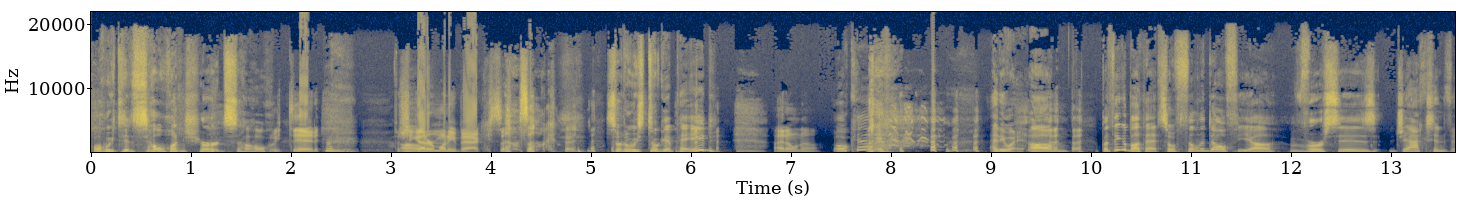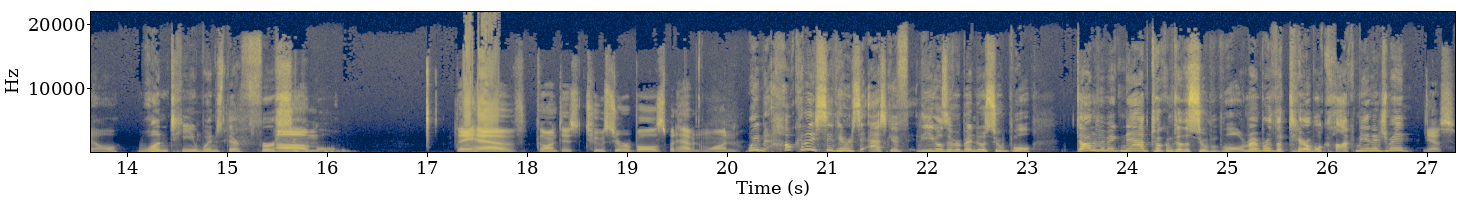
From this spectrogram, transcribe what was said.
well, we did sell one shirt, so we did, but she Um, got her money back, so it's all good. so do we still get paid? I don't know. Okay. anyway, um, but think about that. So Philadelphia versus Jacksonville, one team wins their first Um, Super Bowl. They have gone to two Super Bowls but haven't won. Wait a minute. How can I sit here and ask if the Eagles ever been to a Super Bowl? Donovan McNabb took them to the Super Bowl. Remember the terrible clock management? Yes.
